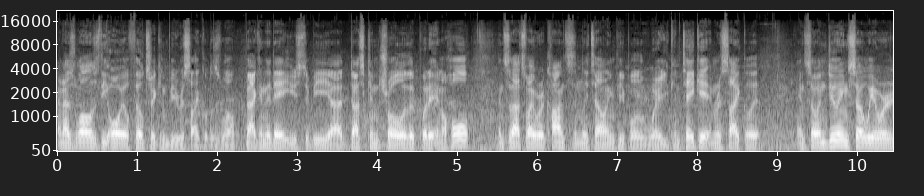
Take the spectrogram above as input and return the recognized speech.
and as well as the oil filter can be recycled as well. Back in the day, it used to be a dust controller that put it in a hole, and so that's why we're constantly telling people where you can take it and recycle it. And so in doing so, we were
